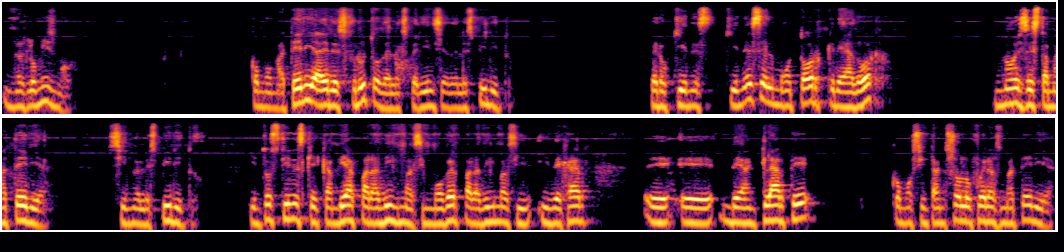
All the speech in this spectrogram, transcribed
Y no es lo mismo. Como materia eres fruto de la experiencia del espíritu. Pero quien es, quien es el motor creador no es esta materia, sino el espíritu. Y entonces tienes que cambiar paradigmas y mover paradigmas y, dejar eh, eh, de anclarte como si tan solo fueras materia.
